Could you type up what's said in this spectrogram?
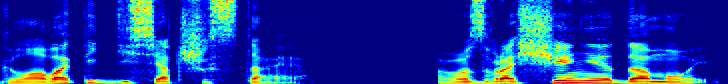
Глава 56. Возвращение домой.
